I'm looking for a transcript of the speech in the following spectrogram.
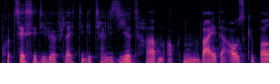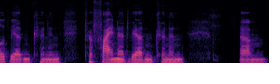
Prozesse, die wir vielleicht digitalisiert haben, auch nun weiter ausgebaut werden können, verfeinert werden können. Ähm,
